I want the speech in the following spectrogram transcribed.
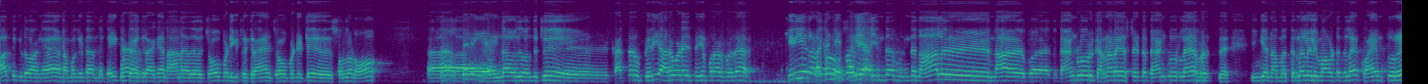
பாத்துக்கிடுவாங்க நம்ம கிட்ட அந்த டேட். கேக்குறாங்க நான் அதை ஜோப் பண்ணிக்கிட்டு இருக்கிறேன் ஜோப் பண்ணிட்டு சொல்லணும். ரெண்டாவது வந்துட்டு கர்த்தர் பெரிய அறுவடை செய்ய போறார் பிரதர் கிரிய நடக்கணும். சரியா இந்த இந்த நாலு பெங்களூர் கர்நாடகா ஸ்டேட்ல பெங்களூர்ல அப்புறம் இங்க நம்ம திருநெல்வேலி மாவட்டத்துல கோயம்புத்தூர்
